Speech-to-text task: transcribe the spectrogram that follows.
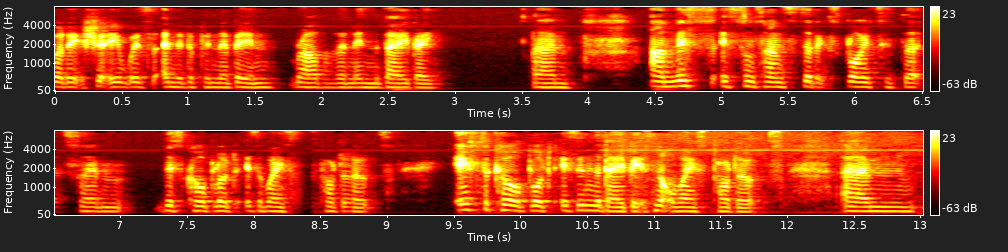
but it should, it was ended up in the bin rather than in the baby. Um, and this is sometimes still exploited that um, this cord blood is a waste product. If the cord blood is in the baby, it's not a waste product. Um,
